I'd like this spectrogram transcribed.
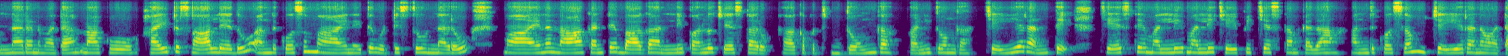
ఉన్నారనమాట. నాకు హైట్ సాల్లేదు. అందుకోసం మా ఆయన అయితే ఒట్టిస్తూ ఉన్నారు. మా ఆయన నాకంటే బాగా అన్ని పనులు చేస్తారు. కాకపోతే దొంగ, పని దొంగ. చెయ్యరంతే. చేస్తే మళ్ళీ మళ్ళీ చేపిచ్చేస్తాం కదా! అందుకోసం చెయ్యరనమాట.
